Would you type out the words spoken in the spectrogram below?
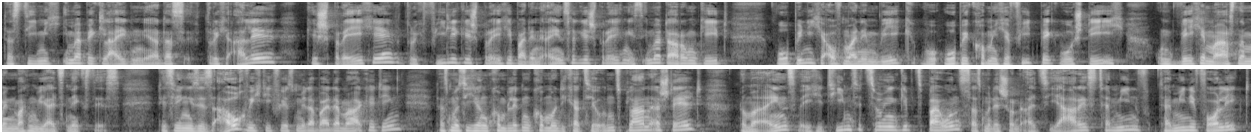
dass die mich immer begleiten, ja, dass durch alle Gespräche, durch viele Gespräche, bei den Einzelgesprächen es immer darum geht, wo bin ich auf meinem Weg, wo, wo bekomme ich ein Feedback, wo stehe ich und welche Maßnahmen machen wir als nächstes. Deswegen ist es auch wichtig fürs Mitarbeitermarketing, dass man sich einen kompletten Kommunikationsplan erstellt. Nummer eins, welche Teamsitzungen gibt es bei uns, dass man das schon als Jahrestermin Termine vorlegt.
